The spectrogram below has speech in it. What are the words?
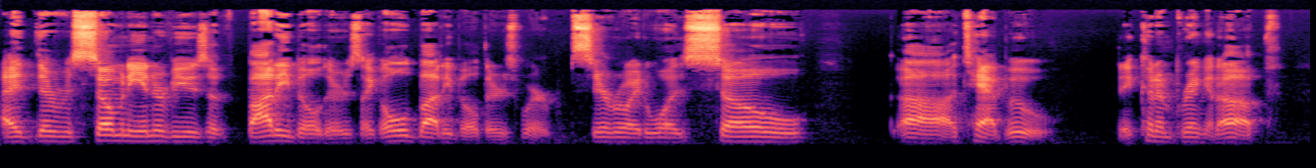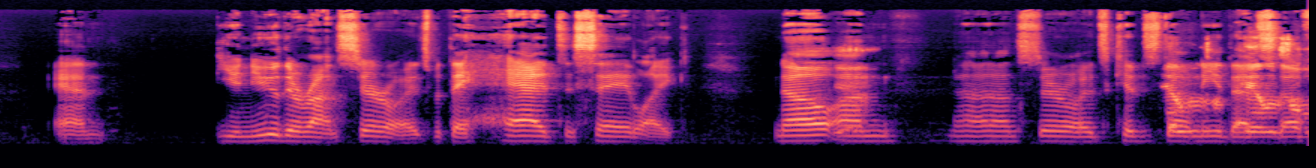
I there was so many interviews of bodybuilders, like old bodybuilders, where steroid was so uh, taboo, they couldn't bring it up, and you knew they were on steroids, but they had to say like, "No, Yeah. I'm not on steroids. Kids don't need that Caleb's stuff."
